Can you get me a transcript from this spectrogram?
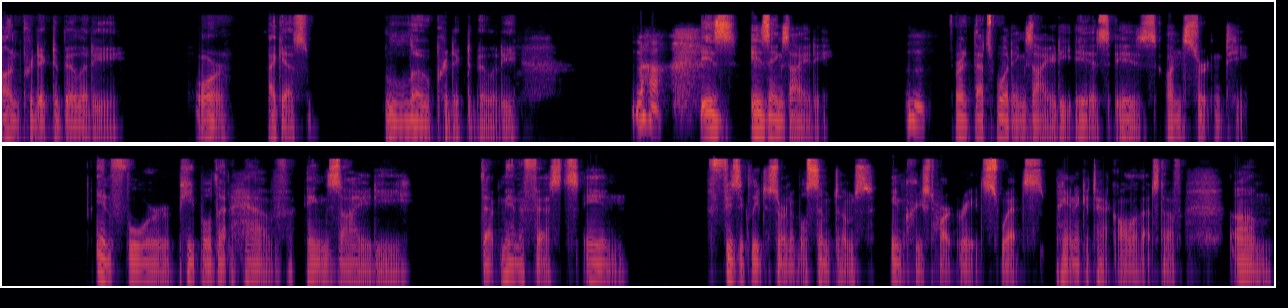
unpredictability, or I guess low predictability, Uh-huh. is is anxiety. Mhm. Right? That's what anxiety is, is uncertainty. And for people that have anxiety that manifests in physically discernible symptoms, increased heart rate, sweats, panic attack, all of that stuff. Um,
